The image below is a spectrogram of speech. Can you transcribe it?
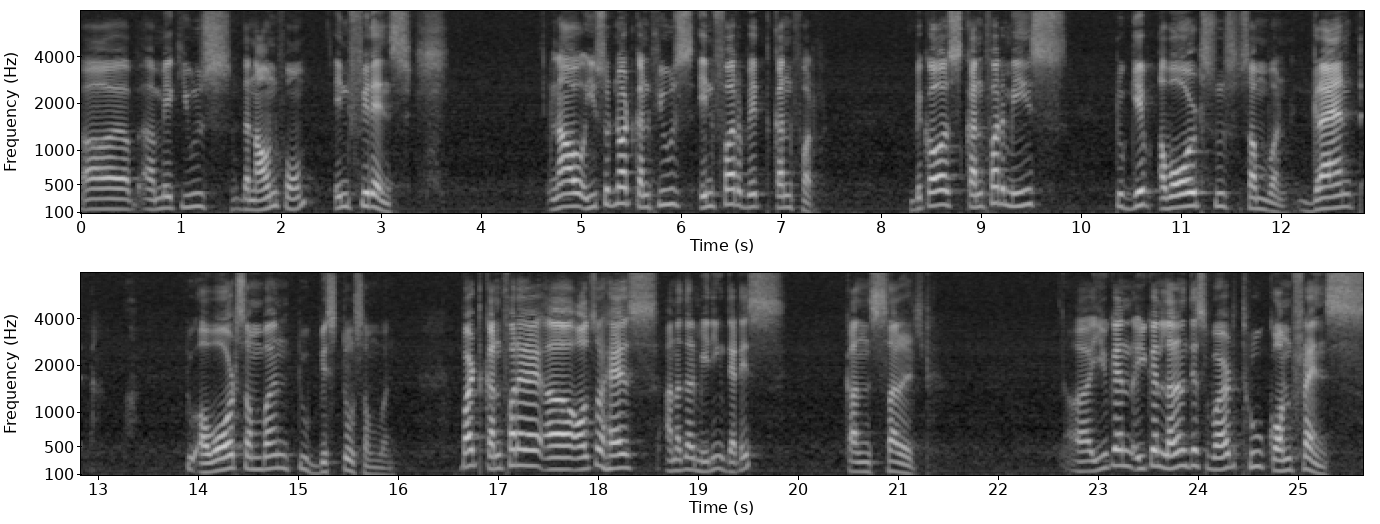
uh, uh, make use the noun form. Inference. Now you should not confuse infer with confer. Because confer means to give awards to someone grant to award someone to bestow someone. But confer uh, also has another meaning that is consult. Uh, you can you can learn this word through conference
